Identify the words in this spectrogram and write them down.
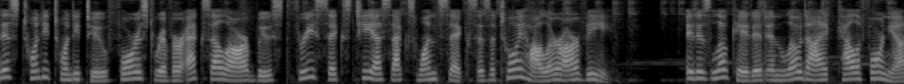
This 2022 Forest River XLR Boost 36 TSX16 is a toy hauler RV. It is located in Lodi, California,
